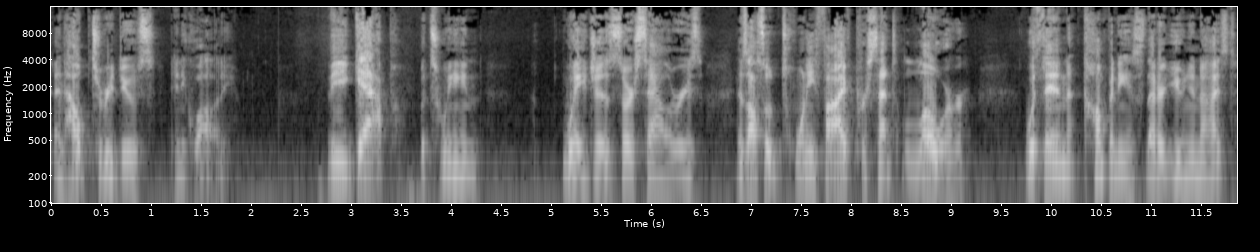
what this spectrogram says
and help to reduce inequality. The gap between wages or salaries is also 25% lower within companies that are unionized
